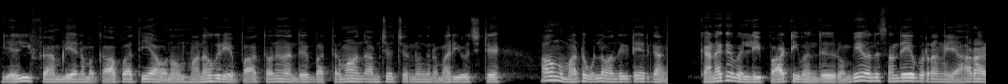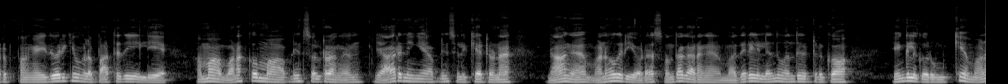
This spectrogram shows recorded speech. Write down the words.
எழில் ஃபேமிலியை நம்ம காப்பாற்றியே ஆகணும். மனோகரியை பார்த்தோன்னே வந்து பத்திரமா வந்து அமுச்சு வச்சிடணுங்கிற மாதிரி யோசிச்சுட்டு அவங்க மட்டும் உள்ளே வந்துக்கிட்டே இருக்காங்க. கனகவல்லி பாட்டி வந்து ரொம்ப வந்து சந்தேகப்படுறாங்க. யாராக இருப்பாங்க? இது வரைக்கும் உங்களை பார்த்ததே இல்லையே. அம்மா வணக்கம்மா அப்படின்னு சொல்கிறாங்க யார் நீங்கள் அப்படின்னு சொல்லி கேட்டோன்னே நாங்கள் மனோகரியோட சொந்தக்காரங்க. மதுரையிலேருந்து வந்துகிட்டு இருக்கோம். எங்களுக்கு ஒரு முக்கியமான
